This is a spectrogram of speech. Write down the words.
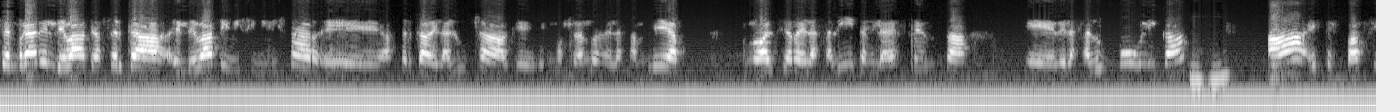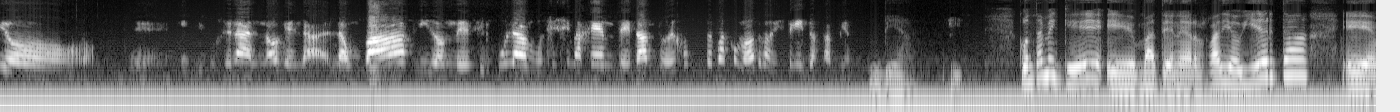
sembrar el debate acerca, el debate y visibilizar eh, acerca de la lucha que venimos llevando desde la Asamblea, no al cierre de las salitas y la defensa eh, de la salud pública, uh -huh. a este espacio institucional, ¿no? que es la, la UNPAS y donde circula muchísima gente, tanto de José Paz como de otros distritos también. Bien. Contame que eh, va a tener radio abierta, eh,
